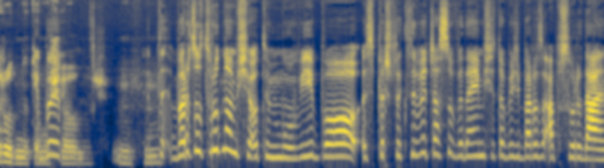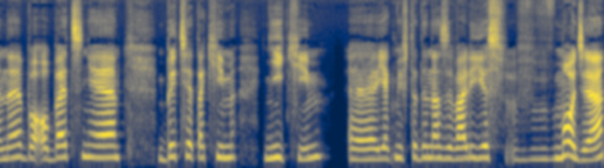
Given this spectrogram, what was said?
Trudno to Jakby, musiało być. Mhm. Bardzo trudno mi się o tym mówi, bo z perspektywy czasu wydaje mi się to być bardzo absurdalne, bo obecnie bycie takim nikim, e, jak mnie wtedy nazywali, jest w modzie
